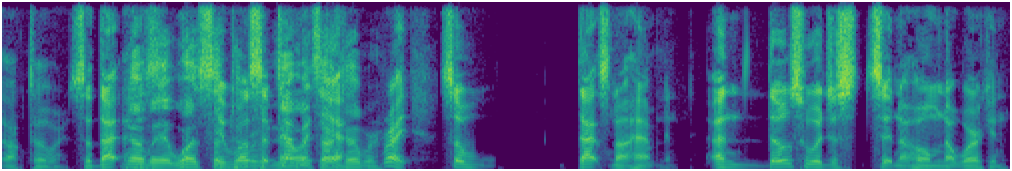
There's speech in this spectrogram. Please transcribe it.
October. So that no, has, but it was September. It was September. Now it's yeah, October. Right. So that's not happening. And those who are just sitting at home not working,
